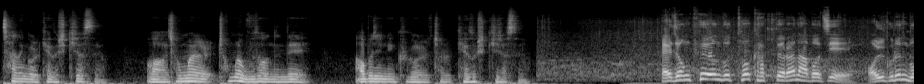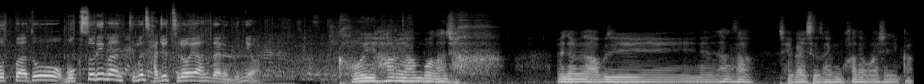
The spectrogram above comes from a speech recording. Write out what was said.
차는 걸 계속 시키셨어요. 와 정말 정말 무서웠는데 아버지는 그걸 저를 계속 시키셨어요. 애정 표현부터 각별한 아버지. 얼굴은 못 봐도 목소리만큼은 자주 들어야 한다는군요. 거의 하루에 한 번 하죠. 왜냐면 아버지는 항상 제가 있어서 행복하다고 하시니까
